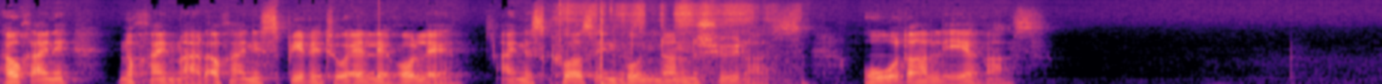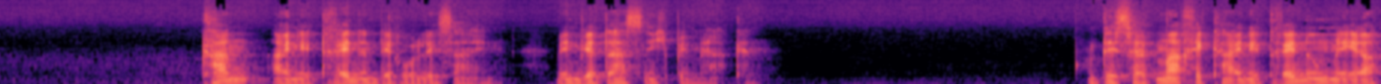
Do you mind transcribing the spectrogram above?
Auch eine, noch einmal, auch eine spirituelle Rolle eines Kurs in Wundern Schülers oder Lehrers kann eine trennende Rolle sein, wenn wir das nicht bemerken. Und deshalb mache keine Trennung mehr,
